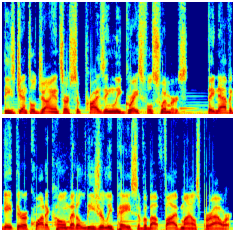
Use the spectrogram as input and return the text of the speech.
these gentle giants are surprisingly graceful swimmers. They navigate their aquatic home at a leisurely pace of about 5 miles per hour.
